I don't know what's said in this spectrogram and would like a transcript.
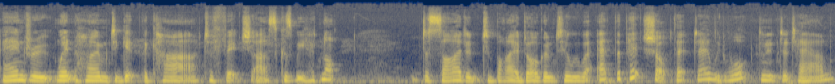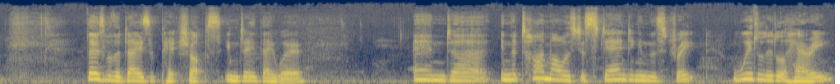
Andrew went home to get the car to fetch us because we had not decided to buy a dog until we were at the pet shop that day. We'd walked into town those were the days of pet shops. Indeed, they were. And uh, in the time I was just standing in the street with little Harry,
